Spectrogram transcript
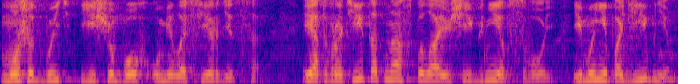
может быть, еще Бог умилосердится и отвратит от нас пылающий гнев свой, и мы не погибнем.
